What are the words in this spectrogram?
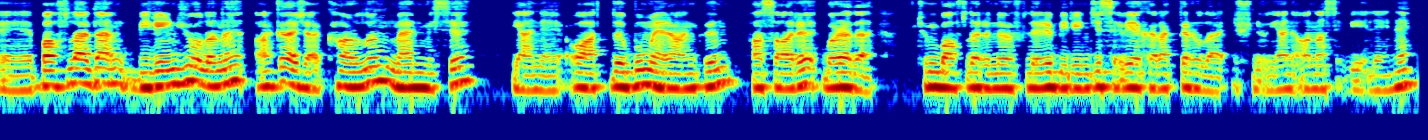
E, buff'lardan birinci olanı arkadaşlar Karl'ın mermisi yani o attığı bumerangın hasarı bu arada tüm buff'ları nerf'leri birinci seviye karakter olarak düşünüyor. Yani ana seviyelerine.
